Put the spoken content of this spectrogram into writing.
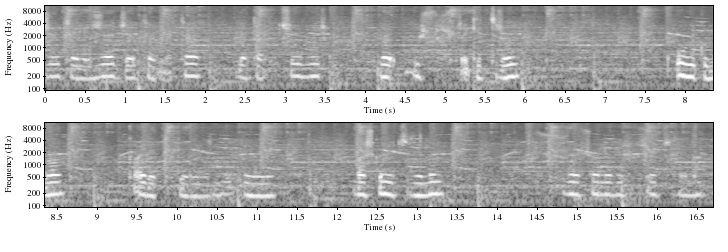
CTRL CTRL yatak çevir ve üst üste getirin. Uygula. Kaydettik gördüğünüz. Ee, başka ne çizelim? Şuraya şöyle bir şey çizelim.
